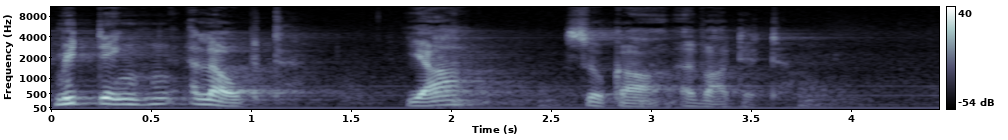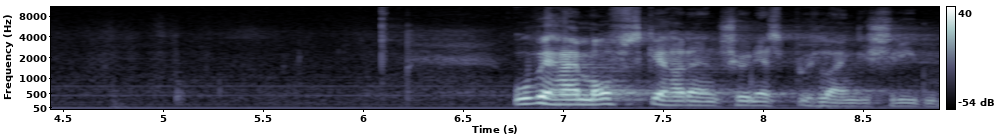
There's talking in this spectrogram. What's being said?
Mitdenken erlaubt, ja sogar erwartet. Uwe Heimowski hat ein schönes Büchlein geschrieben.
